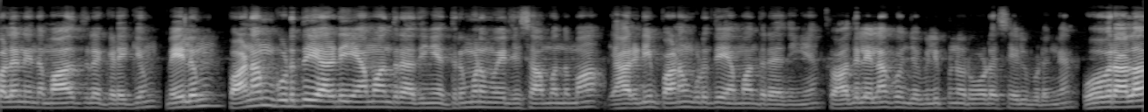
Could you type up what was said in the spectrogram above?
பலன் இந்த மாதத்துல கிடைக்கும். மேலும் பணம் கொடுத்து யாரையும் ஏமாந்துடாதீங்க திருமண முயற்சி சம்பந்தமா யாரையும் பணம் கொடுத்து ஏமாந்துடாதீங்க ஸோ அதுல எல்லாம் கொஞ்சம் விழிப்புணர்வோட செயல்படுங்க. ஓவராலா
